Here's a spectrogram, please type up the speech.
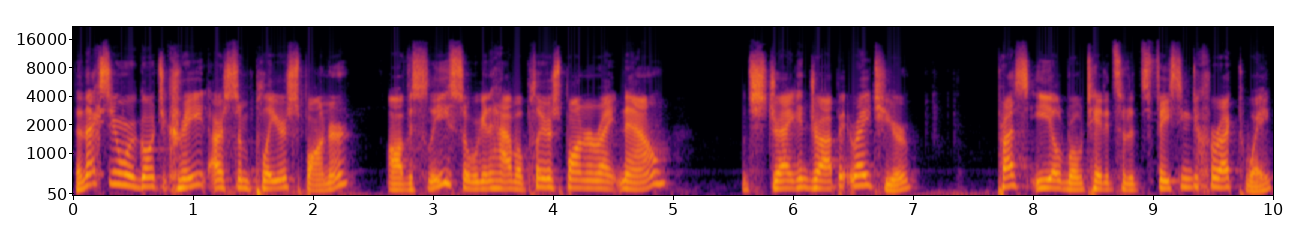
The next thing we're going to create are some player spawner, obviously. So we're going to have a player spawner right now. Just drag and drop it right here. Press E, will rotate it so that it's facing the correct way.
